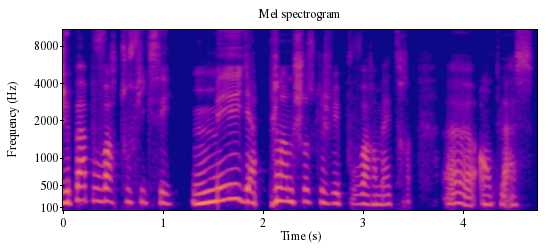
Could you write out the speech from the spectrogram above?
Je vais pas pouvoir tout fixer, mais il y a plein de choses que je vais pouvoir mettre euh, en place.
